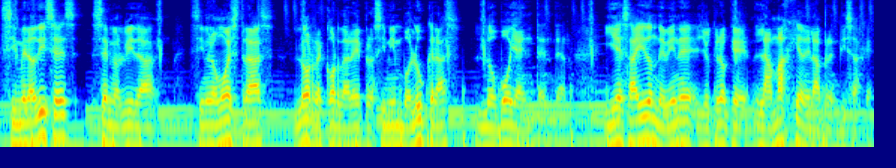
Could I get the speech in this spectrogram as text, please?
Si me lo dices, se me olvida, si me lo muestras, lo recordaré, pero si me involucras, lo voy a entender. Y es ahí donde viene, yo creo que, la magia del aprendizaje.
